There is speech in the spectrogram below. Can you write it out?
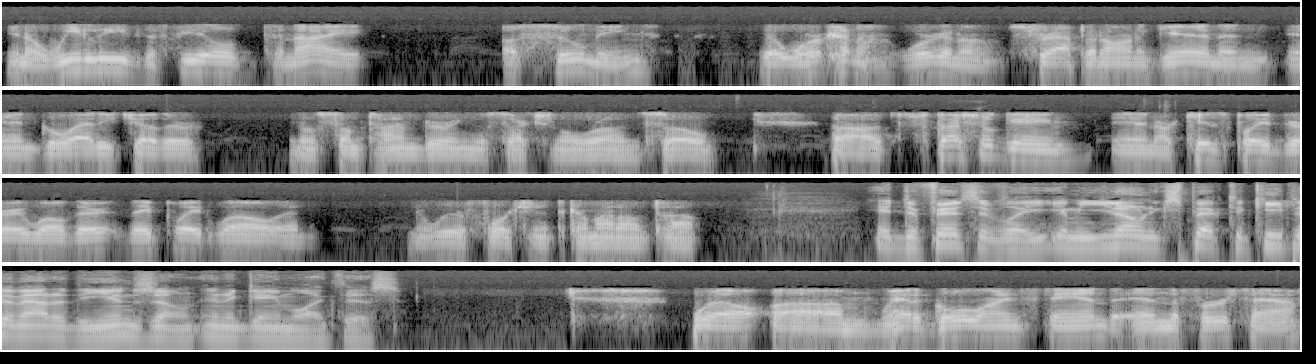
you know, we leave the field tonight assuming that we're gonna we're gonna strap it on again and and go at each other, you know, sometime during the sectional run. So, uh, special game, and our kids played very well. They they played well, and you know, we were fortunate to come out on top. Yeah, defensively, I mean, you don't expect to keep them out of the end zone in a game like this. Well, um, we had a goal line stand to end the first half,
